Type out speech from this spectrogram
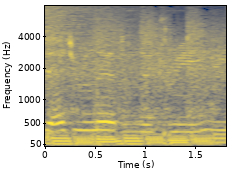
said you lived in a dream.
